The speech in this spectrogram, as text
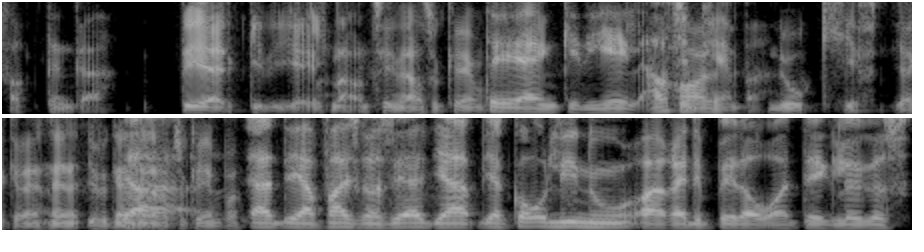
fuck, den gør. Det er et genialt navn til en autocamper. Det er en genial autocamper. Hold nu kæft. Jeg, vil gerne have, jeg vil gerne have en autocamper. Jeg, jeg, er faktisk også, jeg, jeg, jeg går lige nu og er rigtig bitter over, at det ikke lykkedes.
